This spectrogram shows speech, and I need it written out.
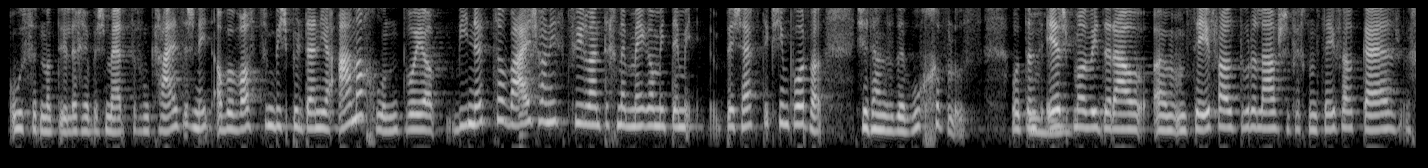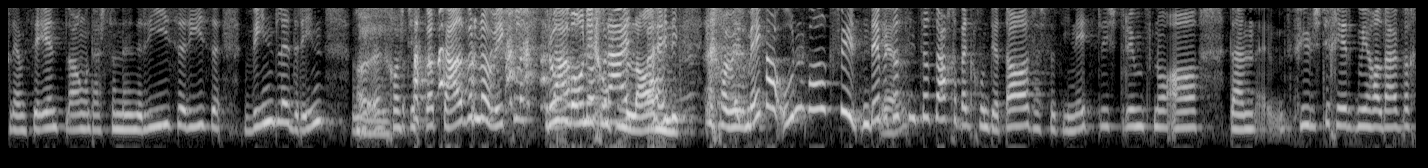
Außer natürlich eben Schmerzen vom Kaiserschnitt. Aber was zum Beispiel dann ja auch noch kommt, wo ja wie nicht so weisst, habe ich das Gefühl, wenn du dich nicht mega mit dem beschäftigst im Vorfeld, ist ja dann so der Wochenfluss. Wo du dann mhm. das erste Mal wieder auch ähm, am Seefeld durchlaufst, vielleicht am Seefeld gehen, ein bisschen am See entlang und hast so einen riesen, riesen Windel drin. Mhm. Äh, kannst dich gerade selber noch wickeln. Darum wohne ich auf dem Land. Ich habe mich mega unwohl gefühlt. Und eben, ja. das sind so Sachen, dann kommt ja das, hast du so die Netzli-Strümpfe noch an, dann äh, fühlst du dich irgendwie halt einfach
